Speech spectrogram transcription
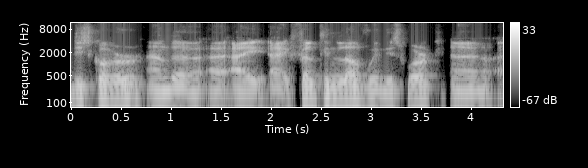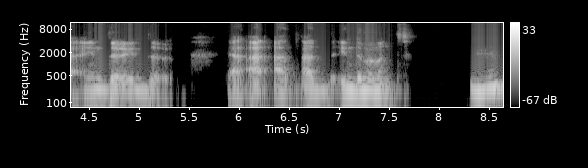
discover and uh, I I felt in love with this work uh, in the in the at, at, at in the moment. Mm -hmm.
